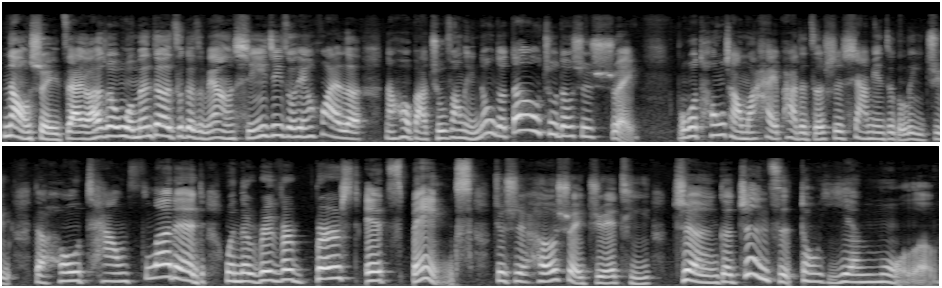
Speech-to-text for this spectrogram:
闹水灾哦。他说我们的这个怎么样？洗衣机昨天坏了，然后把厨房里弄得到处都是水。不过，通常我们害怕的则是下面这个例句：The whole town flooded when the river burst its banks，就是河水决堤，整个镇子都淹没了。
